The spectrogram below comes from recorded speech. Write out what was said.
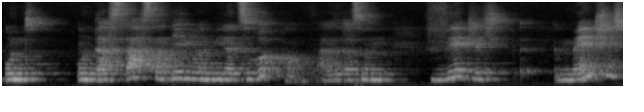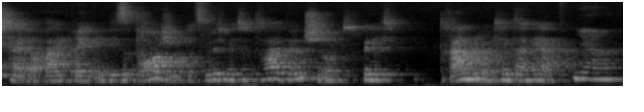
Und, und dass das dann irgendwann wieder zurückkommt. Also, dass man wirklich Menschlichkeit auch reinbringt in diese Branche. Das würde ich mir total wünschen und bin ich dran und hinterher. Ja,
